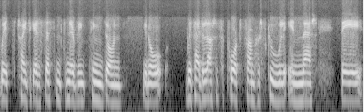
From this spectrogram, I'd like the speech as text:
with trying to get assessments and everything done, you know, we've had a lot of support from her school in that they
